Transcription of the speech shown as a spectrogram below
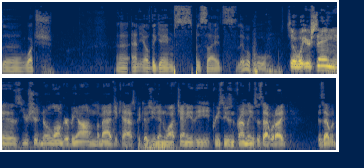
uh, watch uh, any of the games besides Liverpool. So what you're saying is you should no longer be on the Magic Cast because you didn't watch any of the preseason friendlies. Is that what I? Is that what?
